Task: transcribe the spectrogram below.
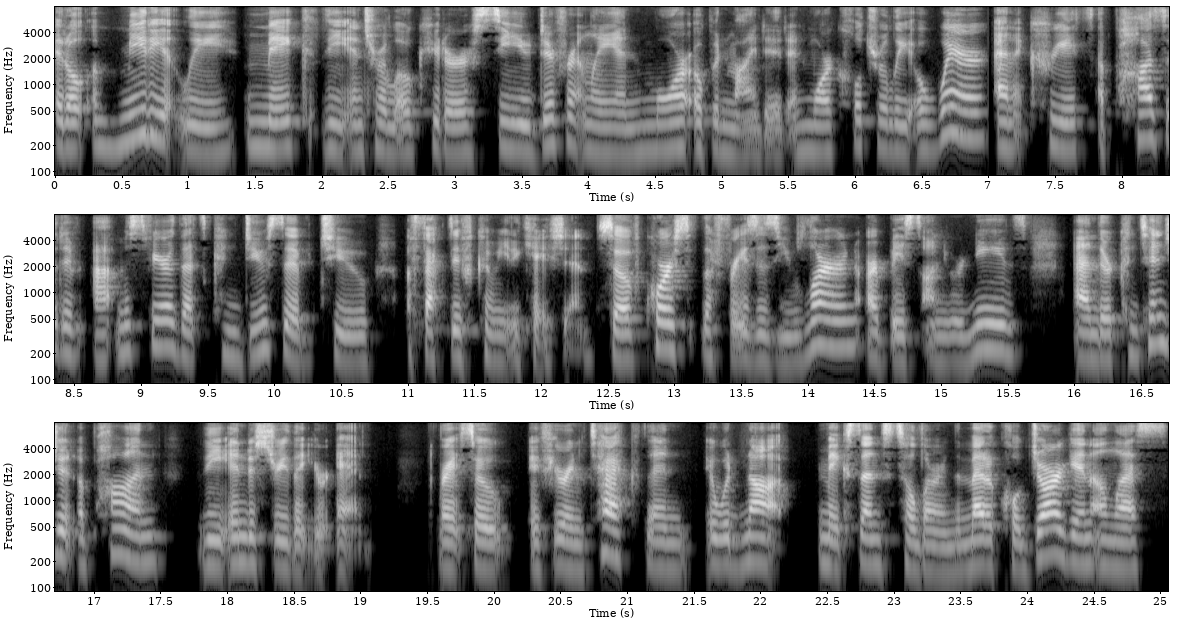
it'll immediately make the interlocutor see you differently and more open minded and more culturally aware. And it creates a positive atmosphere that's conducive to effective communication. So, of course, the phrases you learn are based on your needs and they're contingent upon the industry that you're in, right? So, if you're in tech, then it would not make sense to learn the medical jargon unless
